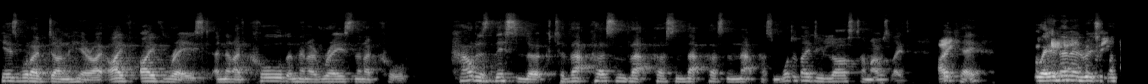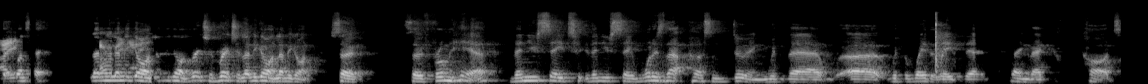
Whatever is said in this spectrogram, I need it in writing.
here's what I've done here. I, I've I've raised and then I've called and then I've raised and then I've called. How does this look to that person, that person, that person, and that person? What did I do last time I was late? I- Okay. Wait, no, no, Richard, one I- one sec. Let me let me go on. Let me go on. Richard, Richard, let me go on. Let me go on. So So from here, then you say to, then you say, what is that person doing with their uh, with the way that they they're playing their cards?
